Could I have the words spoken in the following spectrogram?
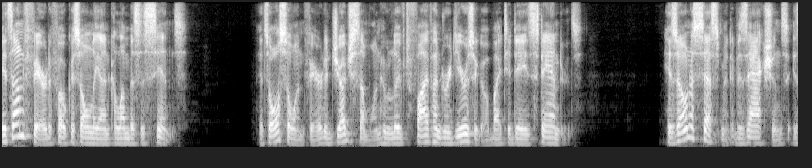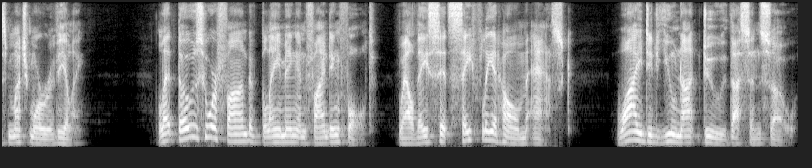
It's unfair to focus only on Columbus's sins. It's also unfair to judge someone who lived 500 years ago by today's standards. His own assessment of his actions is much more revealing. Let those who are fond of blaming and finding fault, while they sit safely at home, ask, Why did you not do thus and so?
